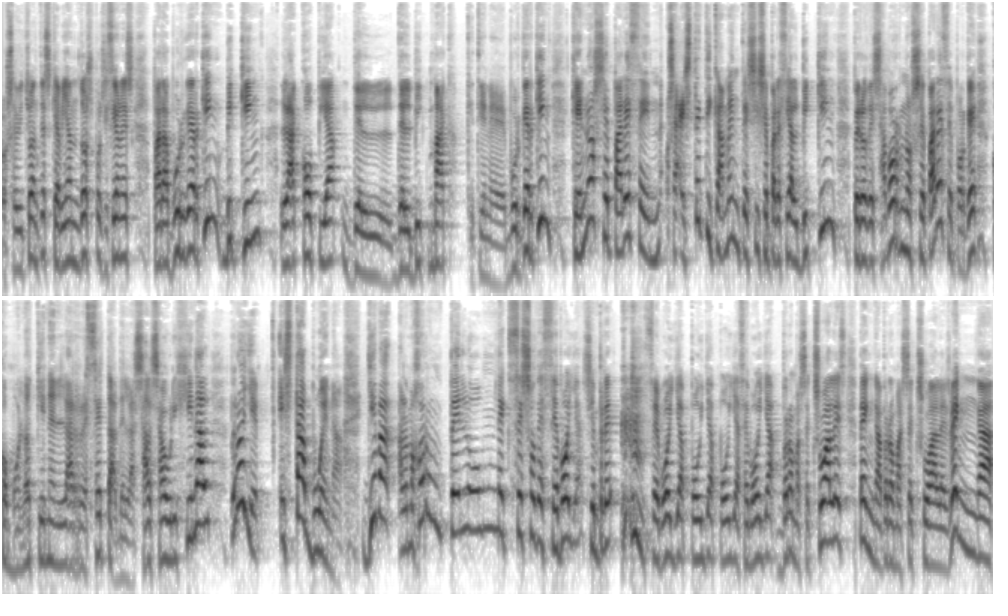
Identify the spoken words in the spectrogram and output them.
os he dicho antes que habían dos posiciones para Burger King. Big King, la copia del, del Big Mac que tiene Burger King, que no se parece, o sea, estéticamente sí se parece al Big King, pero de sabor no se parece, porque como no tienen la receta de la salsa original, pero oye, está buena. Lleva a lo mejor un pelo, un exceso de cebolla, siempre cebolla, polla, polla, cebolla, bromas sexuales, venga, bromas sexuales, venga,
